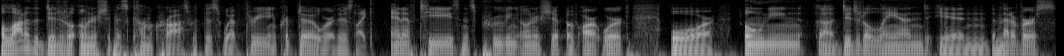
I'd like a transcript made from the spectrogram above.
a lot of the digital ownership has come across with this Web3 and crypto, where there's like NFTs and it's proving ownership of artwork or owning uh, digital land in the metaverse.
